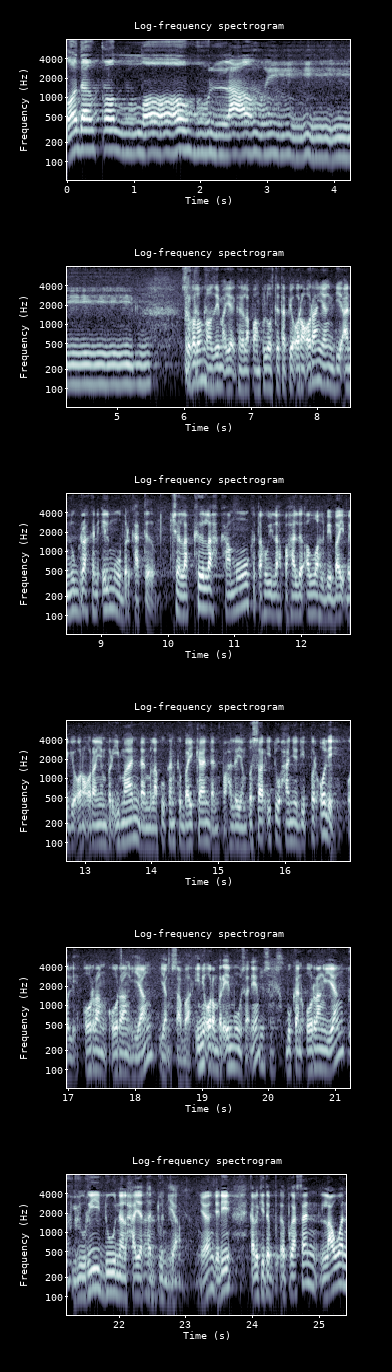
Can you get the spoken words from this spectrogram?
صدق الله العظيم Surah Al-Nazim ayat ke-80 tetapi orang-orang yang dianugerahkan ilmu berkata celakalah kamu ketahuilah pahala Allah lebih baik bagi orang-orang yang beriman dan melakukan kebaikan dan pahala yang besar itu hanya diperoleh oleh orang-orang yang yang sabar ini orang berilmu Ustaz ya yes, bukan orang yang yuridunal hayatad dunya ya jadi kalau kita perasan lawan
